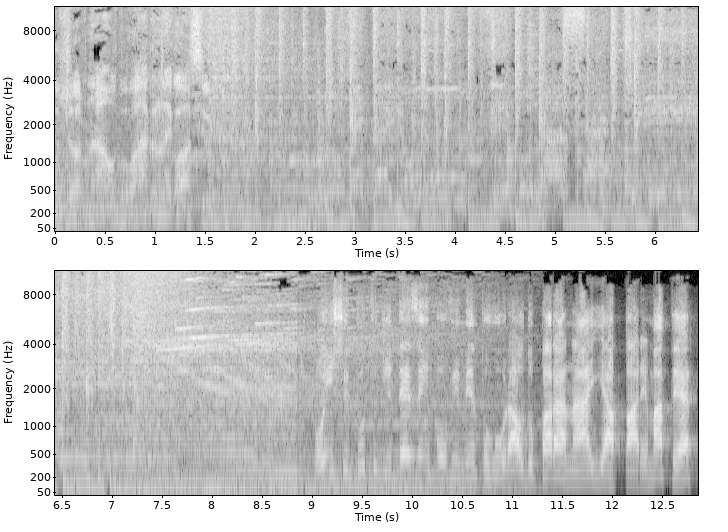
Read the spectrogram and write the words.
O Jornal do Agronegócio. 91,7. O Instituto de Desenvolvimento Rural do Paraná e a Paremater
